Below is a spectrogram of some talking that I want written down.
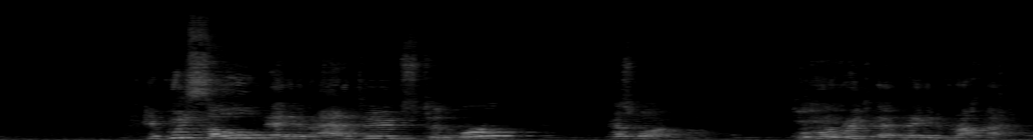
If we sow negative attitudes to the world, guess what? We're going to reach that negative right back.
